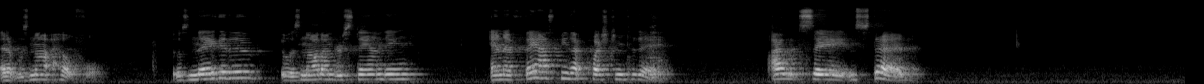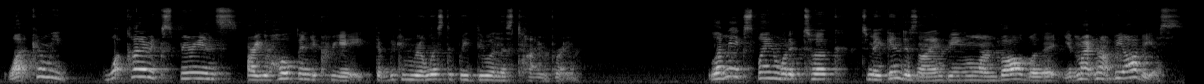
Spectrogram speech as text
and it was not helpful. It was negative, it was not understanding, and if they asked me that question today, I would say instead, what can we what kind of experience are you hoping to create that we can realistically do in this time frame? Let me explain what it took to make InDesign, being more involved with it. It might not be obvious.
